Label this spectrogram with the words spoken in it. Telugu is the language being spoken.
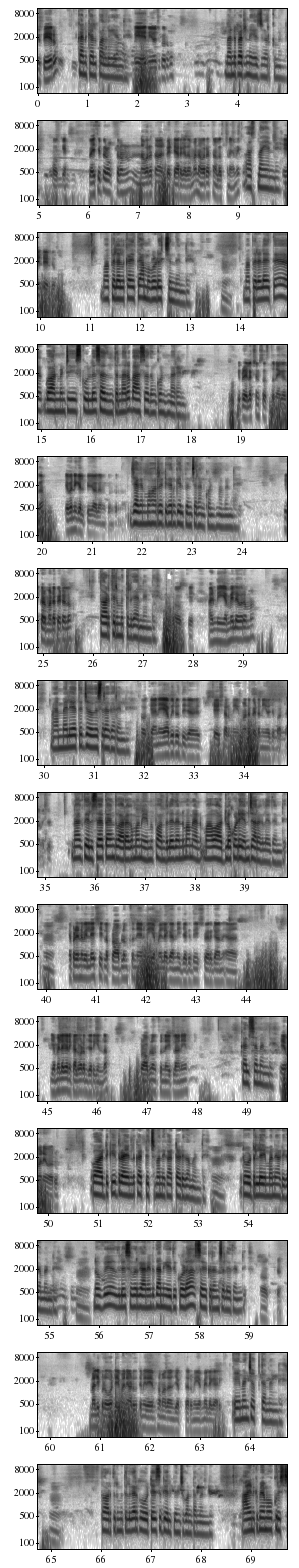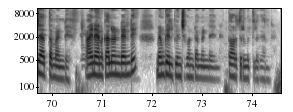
మీ పేరు? కనికాల పల్లవి అండి. మీ ఏ నియోజకవర్గం? బండపేట నియోజకవర్గం అండి. ఓకే. వైసీపీ ప్రభుత్వం నవరత్నాలు పెట్టారు కదమ్మా. నవరత్నాలు వస్తున్నాయి మీకు? వస్తున్నాయండి. ఏంటేంటి? మా పిల్లలకైతే అమ్మఒడి వచ్చిందండి. మా పిల్లలైతే గవర్నమెంట్ స్కూల్లో చదువుతున్నారు బాగా చదువుకుంటున్నారండి. ఇప్పుడు ఎలక్షన్స్ వస్తున్నాయి కదా ఎవరిని గెలిపించాలనుకుంటున్నారు? జగన్మోహన్ రెడ్డి గారిని గెలిపించాలనుకుంటున్నామండి. ఇక్కడ మండపేటలో? తోట తిరుమతులు గారిని అండి ఓకే. అండ్ మీ ఎమ్మెల్యే ఎవరమ్మా? మా ఎమ్మెల్యే అయితే జోగేశ్వరరావు గారండి. ఓకే ఆయన ఏ అభివృద్ధి చే- చేశారు మీ మండపేట నియోజకవర్గానికి? నాకు తెలిసి అయితే ఆయన ద్వారాగా మేము ఏమీ పొందలేదండి మా మెన్- మా వార్డులో కూడా ఏం జరగలేదండి. ఉమ్. ఎప్పుడైనా వెళ్ళేసి ఇట్లా ప్రాబ్లమ్స్ ఉన్నాయని మీ ఎమ్మెల్యే గారిని జగదీశ్వర్ గారిని ఆ, ఎమ్మెల్యే గారిని కలవడం జరిగిందా? ప్రాబ్లమ్స్ ఉన్నాయి ఇట్లా అని? కలిసామండి. ఏమనేవారు? వార్డుకి డ్రైన్లు కట్టించమని కట్టి అడిగామండి. ఉమ్. రోడ్లు వేయమని అడిగామండి. ఉమ్. నువ్వే వదిలేసేవారు కానీ దానికి ఏది కూడా సేకరించలేదండి ఓకే. మళ్ళీ ఇప్పుడు ఓటేయమని అడిగితే మీరు ఏం సమాధానం చెప్తారు మీ ఎమ్మెల్యే గారికి? ఏమని చెప్తామండి. తోట తిరుమతులు గారికి ఓటేసి గెలిపించుకుంటామండి. ఆయనకి మేము కృషి చేస్తామండి. ఆయన వెనకాల ఉండండి మేము గెలిపించుకుంటామండి ఆయన తోట తిరుమతులు గారిని.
